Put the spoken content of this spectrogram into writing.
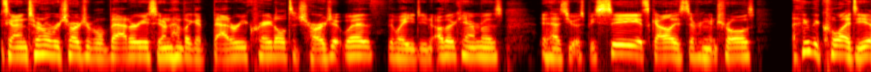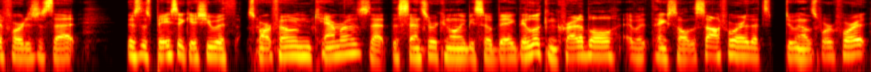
it's got an internal rechargeable battery, so you don't have like a battery cradle to charge it with the way you do in other cameras. It has USB C. It's got all these different controls. I think the cool idea for it is just that there's this basic issue with smartphone cameras that the sensor can only be so big. They look incredible uh, thanks to all the software that's doing all this work for it.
